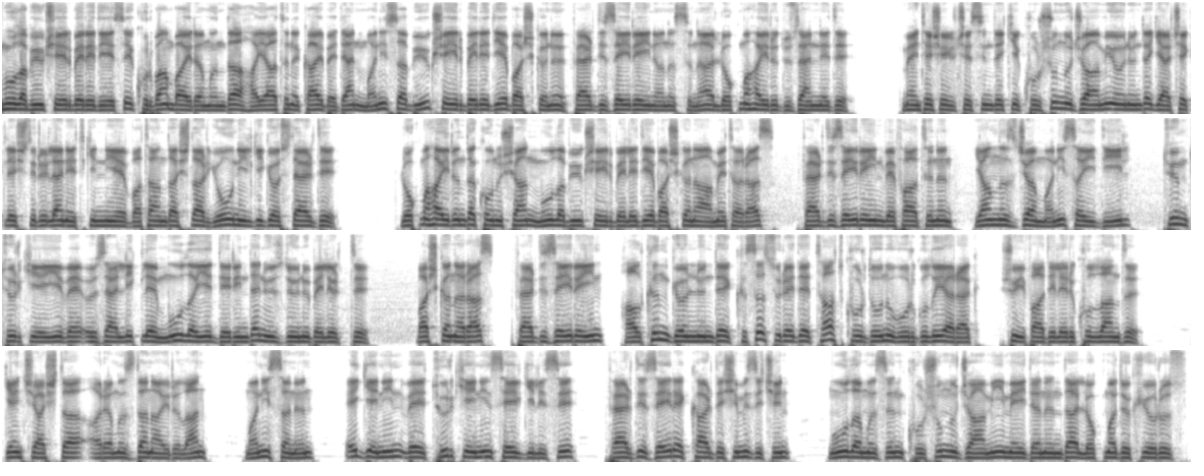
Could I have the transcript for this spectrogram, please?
Muğla Büyükşehir Belediyesi Kurban Bayramı'nda hayatını kaybeden Manisa Büyükşehir Belediye Başkanı Ferdi Zeyrek'in anısına lokma hayrı düzenledi. Menteşe ilçesindeki Kurşunlu Camii önünde gerçekleştirilen etkinliğe vatandaşlar yoğun ilgi gösterdi. Lokma hayrında konuşan Muğla Büyükşehir Belediye Başkanı Ahmet Aras, Ferdi Zeyrek'in vefatının yalnızca Manisa'yı değil, tüm Türkiye'yi ve özellikle Muğla'yı derinden üzdüğünü belirtti. Başkan Aras, Ferdi Zeyrek'in halkın gönlünde kısa sürede taht kurduğunu vurgulayarak şu ifadeleri kullandı. Genç yaşta aramızdan ayrılan Manisa'nın, Ege'nin ve Türkiye'nin sevgilisi Ferdi Zeyrek kardeşimiz için Muğla'mızın Kurşunlu Camii meydanında lokma döküyoruz.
